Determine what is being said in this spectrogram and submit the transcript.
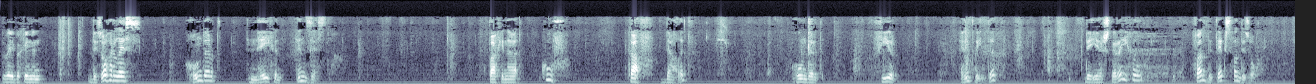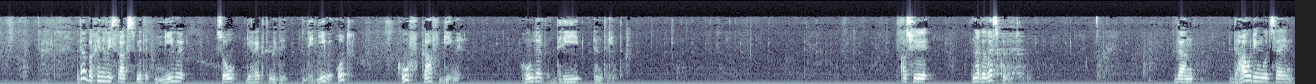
wij beginnen de zogerles 169. Pagina Kuf, Kaf, Dalet, 124, de eerste regel van de tekst van de zoger. Daar beginnen we straks met het nieuwe, zo direct met de, nieuwe ot, Kuf Kaf Gimel, 123. Als je naar de les komt, dan de houding moet zijn,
